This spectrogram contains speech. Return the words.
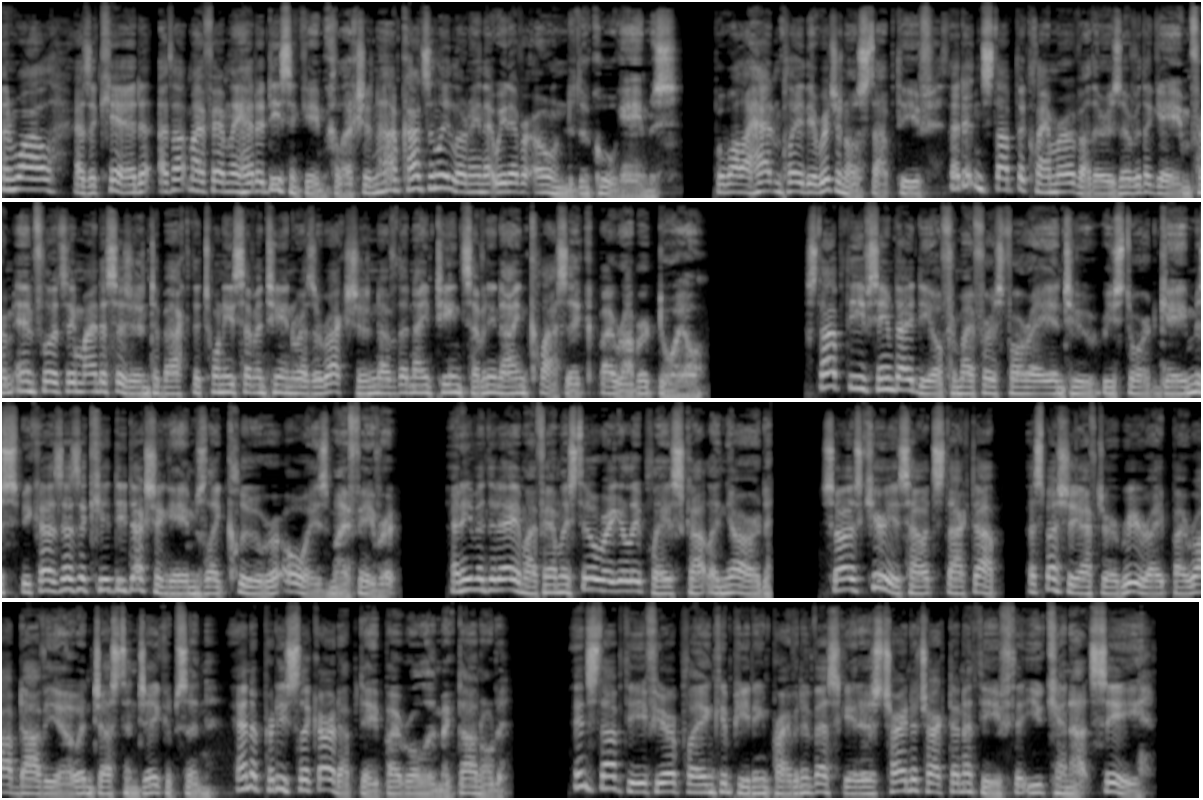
And while, as a kid, I thought my family had a decent game collection, I'm constantly learning that we never owned the cool games. But while I hadn't played the original Stop Thief, that didn't stop the clamor of others over the game from influencing my decision to back the 2017 resurrection of the 1979 classic by Robert Doyle. Stop Thief seemed ideal for my first foray into restored games because as a kid, deduction games like Clue were always my favorite. And even today, my family still regularly plays Scotland Yard. So I was curious how it stacked up especially after a rewrite by Rob Daviau and Justin Jacobson, and a pretty slick art update by Roland MacDonald. In Stop Thief, you are playing competing private investigators trying to track down a thief that you cannot see.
